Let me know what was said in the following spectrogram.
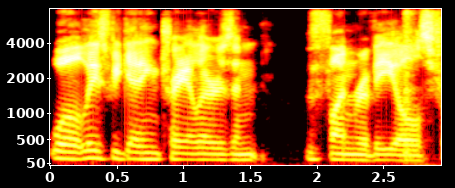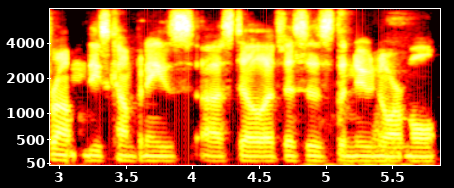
we'll at least be getting trailers and fun reveals from these companies. Uh, still, if this is the new normal.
